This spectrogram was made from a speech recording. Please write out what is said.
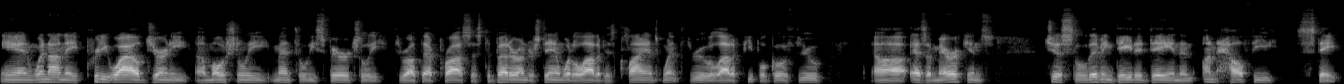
and went on a pretty wild journey emotionally, mentally, spiritually throughout that process to better understand what a lot of his clients went through, a lot of people go through uh, as Americans, just living day to day in an unhealthy state.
